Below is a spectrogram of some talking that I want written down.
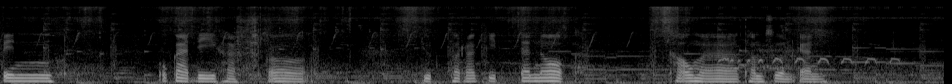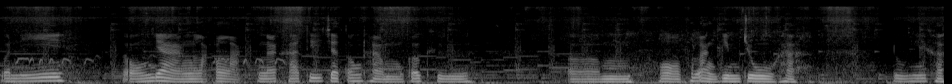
เป็นโอกาสดีค่ะ ก็หยุดภารกิจด้านนอก เข้ามาทำส่วนกัน วันนี้สองอย่างหลักๆนะคะที่จะต้องทำก็คืออห่อฝรั่งกิมจูค่ะ ดูนี่ค่ะ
